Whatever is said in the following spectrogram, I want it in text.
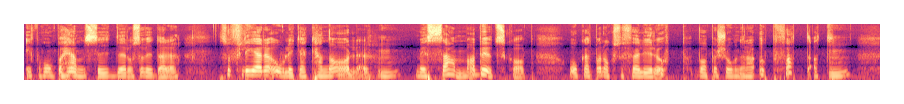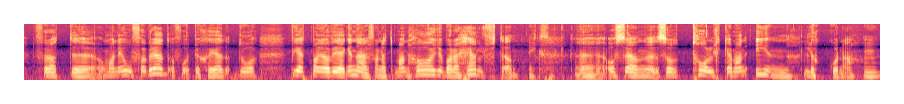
information på hemsidor och så vidare. Så flera olika kanaler mm. med samma budskap och att man också följer upp vad personen har uppfattat. Mm. För att eh, om man är oförberedd och får ett besked då vet man ju av egen erfarenhet man hör ju bara hälften. Exakt. Eh, och sen så tolkar man in luckorna. Mm.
